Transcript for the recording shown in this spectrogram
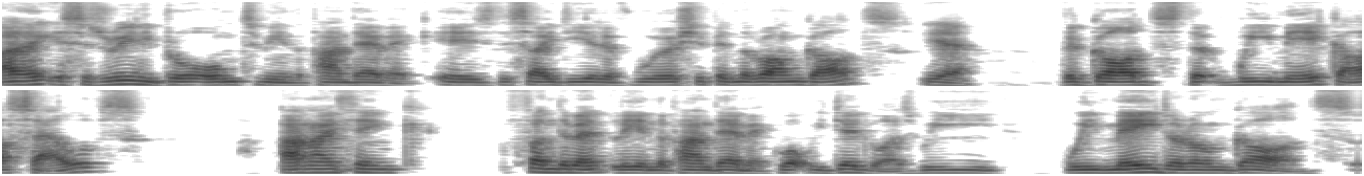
I think this has really brought home to me in the pandemic is this idea of worshipping the wrong gods, Yeah. the gods that we make ourselves. And I think fundamentally in the pandemic, what we did was we we made our own gods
